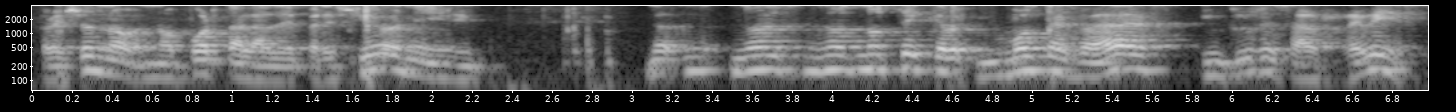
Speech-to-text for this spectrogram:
Però això no, no porta a la depressió ni... No, no, és, no, no té que... Moltes vegades, inclús és al revés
